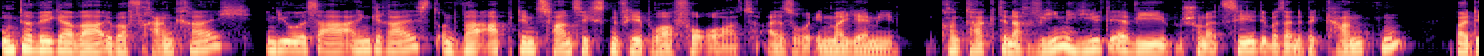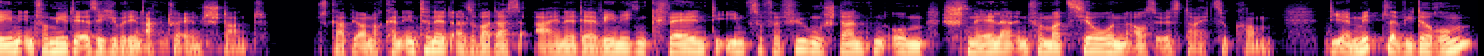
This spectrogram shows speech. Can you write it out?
Unterweger war über Frankreich in die USA eingereist und war ab dem 20. Februar vor Ort, also in Miami. Kontakte nach Wien hielt er, wie schon erzählt, über seine Bekannten. Bei denen informierte er sich über den aktuellen Stand. Es gab ja auch noch kein Internet, also war das eine der wenigen Quellen, die ihm zur Verfügung standen, um schnell an Informationen aus Österreich zu kommen. Die Ermittler wiederum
